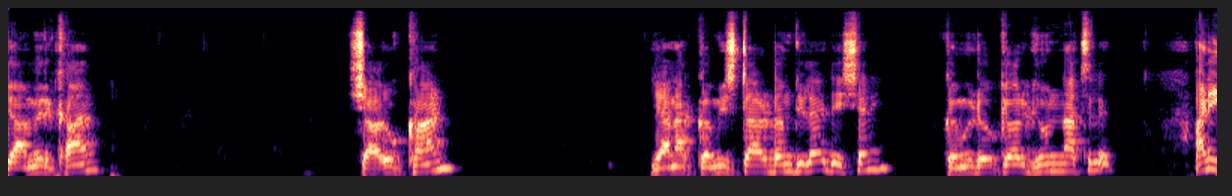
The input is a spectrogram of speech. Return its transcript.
ते आमिर खान शाहरुख खान यांना कमी स्टारडम दिलाय देशाने. कमी डोक्यावर घेऊन नाचले आणि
